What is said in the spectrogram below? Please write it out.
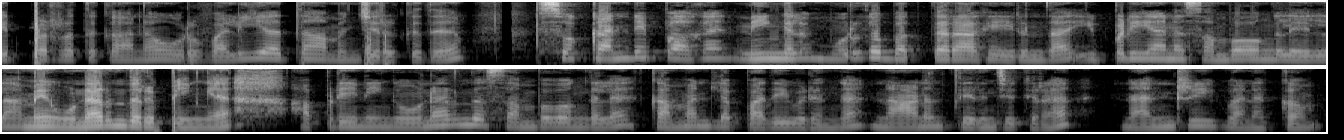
ஏற்படுறதுக்கான ஒரு வழியாக தான் அமைஞ்சிருக்குது. ஸோ கண்டிப்பாக நீங்களும் முருக பக்தராக இருந்தால் இப்படியான சம்பவங்கள் எல்லாமே உணர்ந்திருப்பீங்க. அப்படி நீங்கள் உணர்ந்த சம்பவங்களை கமெண்டில் பதிவிடுங்க. நானும் தெரிஞ்சுக்கிறேன். நன்றி. நன்றி வணக்கம்.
